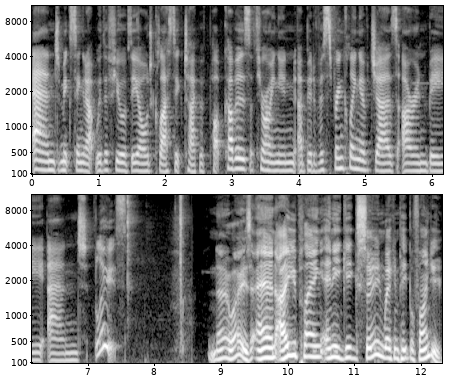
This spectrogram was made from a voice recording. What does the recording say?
and mixing it up with a few of the old classic type of pop covers, throwing in a bit of a sprinkling of jazz, R and B, and blues. No worries. And are you playing any gigs soon? Where can people find you?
